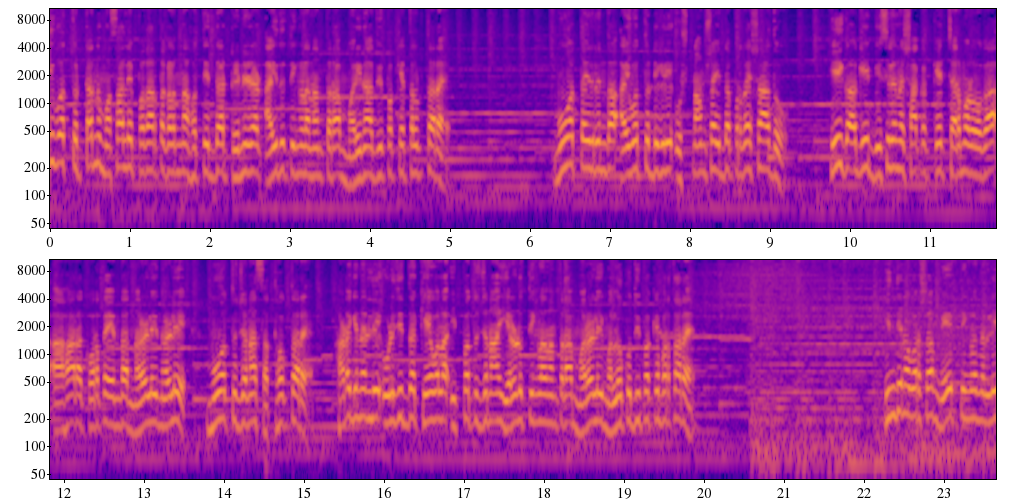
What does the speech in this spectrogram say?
ಐವತ್ತು ಟನ್ ಮಸಾಲೆ ಪದಾರ್ಥಗಳನ್ನು ಹೊತ್ತಿದ್ದ ಟ್ರಿನಿಡಾಡ್ ಐದು ತಿಂಗಳ ನಂತರ ಮರಿನಾ ದ್ವೀಪಕ್ಕೆ ತಲುಪ್ತಾರೆ. ಮೂವತ್ತೈದರಿಂದ ಐವತ್ತು ಡಿಗ್ರಿ ಉಷ್ಣಾಂಶ ಇದ್ದ ಪ್ರದೇಶ ಅದು. ಹೀಗಾಗಿ ಬಿಸಿಲಿನ ಶಾಖಕ್ಕೆ ಚರ್ಮ ರೋಗ, ಆಹಾರ ಕೊರತೆಯಿಂದ ನರಳಿ ನರಳಿ ಮೂವತ್ತು ಜನ ಸತ್ತು ಹೋಗ್ತಾರೆ ಹಡಗಿನಲ್ಲಿ ಉಳಿದಿದ್ದ ಕೇವಲ ಇಪ್ಪತ್ತು ಜನ ಎರಡು ತಿಂಗಳ ನಂತರ ಮರಳಿ ಮಲ್ಲೂಕು ದ್ವೀಪಕ್ಕೆ ಬರ್ತಾರೆ. ಹಿಂದಿನ ವರ್ಷ ಮೇ ತಿಂಗಳಿನಲ್ಲಿ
